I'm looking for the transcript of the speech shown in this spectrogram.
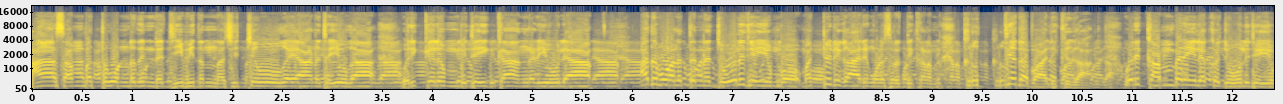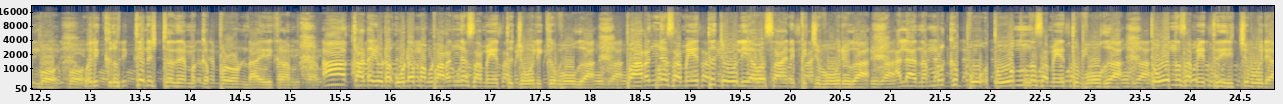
ആ സമ്പത്ത് കൊണ്ട് നിന്റെ ജീവിതം നശിച്ചു പോവുകയാണ് ചെയ്യുക. ഒരിക്കലും വിജയിക്കാൻ കഴിയൂല. അതുപോലെ തന്നെ ജോലി ചെയ്യുമ്പോൾ മറ്റൊരു കാര്യം കൂടെ ശ്രദ്ധിക്കണം. കൃത്യത പാലിക്കുക. ഒരു കമ്പനിയിലൊക്കെ ജോലി ചെയ്യുമ്പോൾ ഒരു കൃത്യനിഷ്ഠത നമുക്ക് എപ്പോഴും ഉണ്ടായിരിക്കണം. ആ കടയുടെ ഉടമ പറഞ്ഞ സമയത്ത് ജോലിക്ക് പോവുക പറഞ്ഞ സമയത്ത് ജോലി അവസാനിപ്പിച്ചു പോരുക അല്ല നമ്മൾക്ക് തോന്നുന്ന സമയത്ത് പോവുക തോന്നുന്ന സമയത്ത് തിരിച്ചു പോരുക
